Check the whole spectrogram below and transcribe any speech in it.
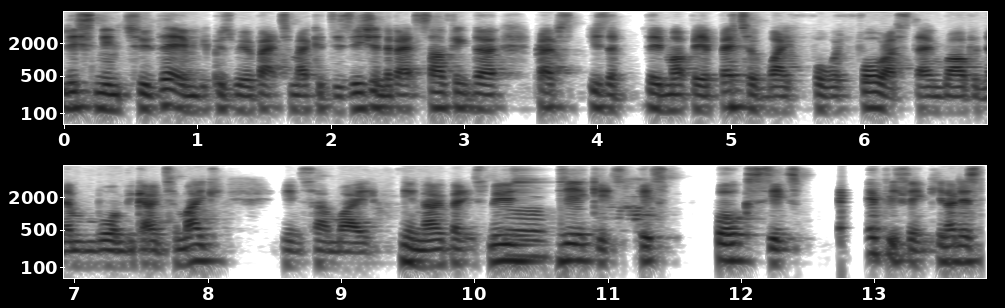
listening to them because we're about to make a decision about something that perhaps is a there might be a better way forward for us than rather than one we're going to make in some way, you know. But it's music, mm. it's it's books, it's everything. You know, there's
